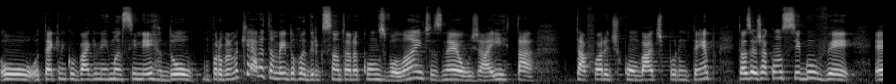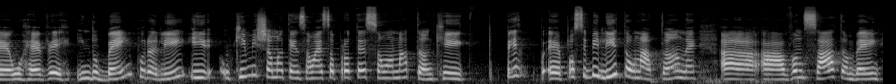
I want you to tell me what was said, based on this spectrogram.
o, o, técnico Wagner Mancini herdou um problema que era também do Rodrigo Santana com os volantes, né? O Jair tá está fora de combate por um tempo. Então, eu já consigo ver é, o Hever indo bem por ali. E o que me chama a atenção é essa proteção ao Natan, que é, possibilita o Natan né, a, a, avançar também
